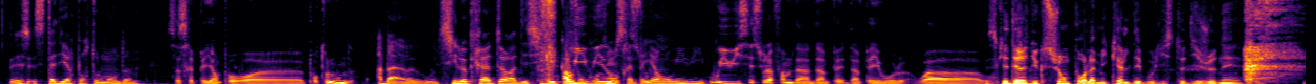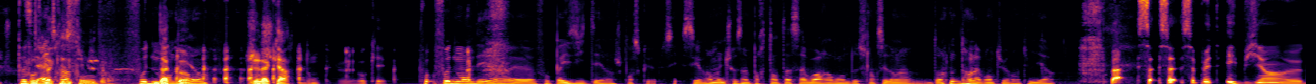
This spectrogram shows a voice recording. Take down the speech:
C'est-à-dire pour tout le monde Ça serait payant pour, euh, pour tout le monde Ah bah, euh, si le créateur a décidé que Ah son oui, oui, contenu non, serait sous- payant, oui, oui. Oui, oui, c'est sous la forme d'un, d'un, pay- d'un paywall. Waouh Est-ce qu'il y a des réductions pour l'amicale des boulistes dijonnais Pose la Peut-être, hein, faut, question. faut demander. D'accord. Hein. J'ai la carte, donc euh, ok. Faut, faut demander, hein, euh, faut pas hésiter. hein. Je pense que c'est vraiment une chose importante à savoir avant de se lancer dans la- dans, dans l'aventure, hein, tu me diras. Bah, ça, ça, ça peut être et bien euh,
